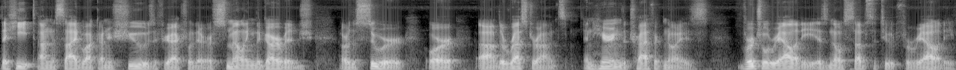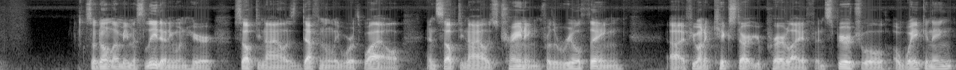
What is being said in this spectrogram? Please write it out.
the heat on the sidewalk on your shoes if you're actually there, or smelling the garbage, or the sewer, or uh, the restaurants, and hearing the traffic noise virtual reality is no substitute for reality. So don't let me mislead anyone here. Self denial is definitely worthwhile, and self denial is training for the real thing. Uh, if you want to kickstart your prayer life and spiritual awakening,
